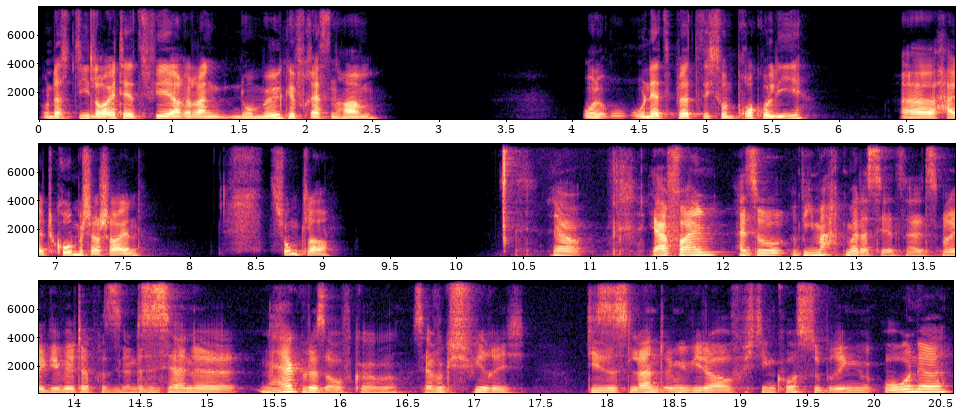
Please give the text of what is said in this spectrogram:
und dass die Leute jetzt vier Jahre lang nur Müll gefressen haben und, und jetzt plötzlich so ein Brokkoli äh, halt komisch erscheint, ist schon klar. Ja. Ja, vor allem, also, wie macht man das jetzt als neu gewählter Präsident? Das ist ja eine, eine Herkulesaufgabe. Ist ja wirklich schwierig, dieses Land irgendwie wieder auf richtigen Kurs zu bringen, ohne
